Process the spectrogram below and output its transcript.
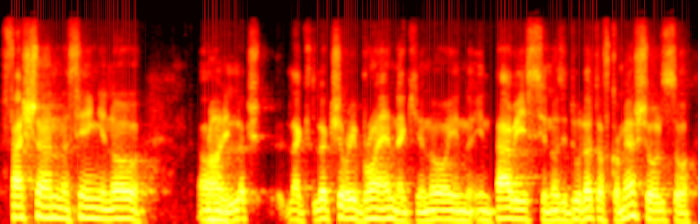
fashion thing. You know, uh, right. lux- like luxury brand, like you know, in in Paris. You know, they do a lot of commercials, so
